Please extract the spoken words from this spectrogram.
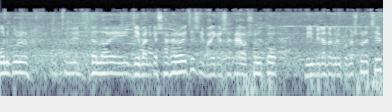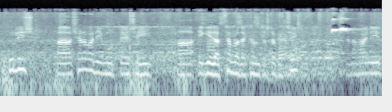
মণিপুর উচ্চ বিদ্যালয়ে যে বালিকা শাখা রয়েছে সেই বালিকা শাখায় অসংখ্য বিএনপি নেতাকর্মী প্রবেশ করেছে। পুলিশ সেনাবাহিনী এই মুহূর্তে সেই এগিয়ে যাচ্ছে। আমরা দেখানোর চেষ্টা করছি। সেনাবাহিনীর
